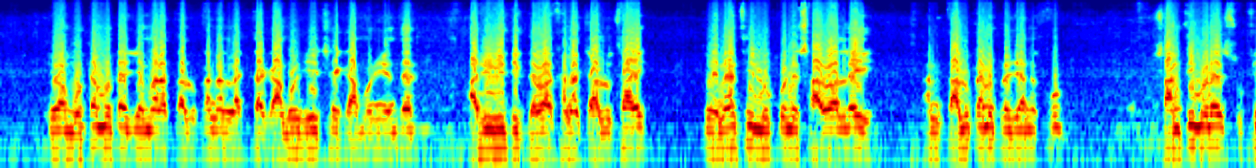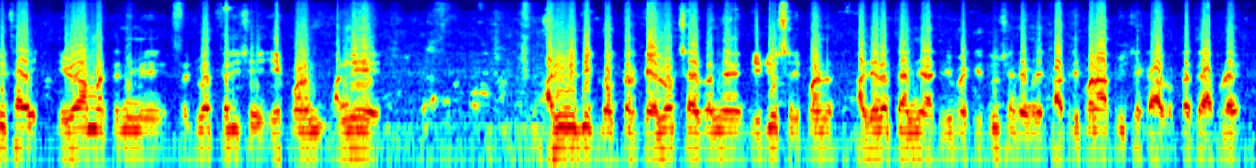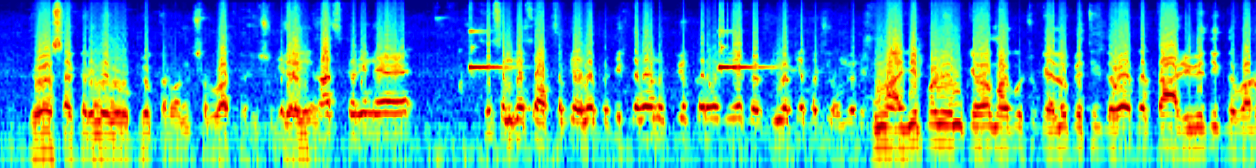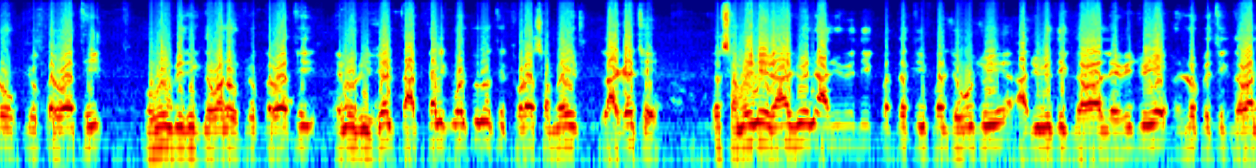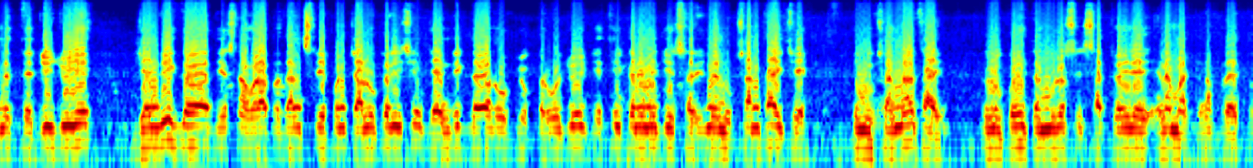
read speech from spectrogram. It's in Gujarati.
એવા મોટા મોટા જે અમારા તાલુકાના લાગતા ગામો જે છે, ગામોની અંદર આયુર્વેદિક દવાખાના ચાલુ થાય. તો એનાથી લોકોને સારવાર લઈ અને તાલુકાની પ્રજાને ખૂબ શાંતિ મળે, સુખી થાય એવા માટેની મેં રજૂઆત કરી છે. એ પણ અન્ય આયુર્વેદિક ડોક્ટર ગેહલોત સાહેબ અને ડીડીઓ શ્રી પણ હાજર હતા એમની હાજરીમાં કીધું છે અને એમણે ખાતરી પણ આપી છે કે આ વખતે આપણે વ્યવસ્થા કરીને એનો ઉપયોગ કરવાની શરૂઆત કરીશું. ખાસ કરીને શું સંદેશો કે એલોપેથિક દવાનો ઉપયોગ કરવો જોઈએ દર્દીઓ કે પછી હું આજે પણ એમ કહેવા માંગુ છું કે એલોપેથિક દવા કરતા આયુર્વેદિક દવાનો ઉપયોગ કરવાથી હોમિયોપેથિક દવાનો ઉપયોગ કરવાથી એનું રિઝલ્ટ તાત્કાલિક મળતું નથી. થોડા સમય લાગે છે તો સમયની રાહ જોઈને આયુર્વેદિક પદ્ધતિ પર જવું જોઈએ, આયુર્વેદિક દવા લેવી જોઈએ, એલોપેથિક દવાને ત્યજવી જોઈએ. જેનરિક દવા દેશના વડાપ્રધાનશ્રીએ પણ ચાલુ કરી છે. જેનરિક દવાનો ઉપયોગ કરવો જોઈએ, જેથી કરીને જે શરીરને નુકસાન થાય છે, એ નુકસાન ન થાય, લોકોની તંદુરસ્તી સાચવાઈ રહે એના માટેના પ્રયત્નો.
